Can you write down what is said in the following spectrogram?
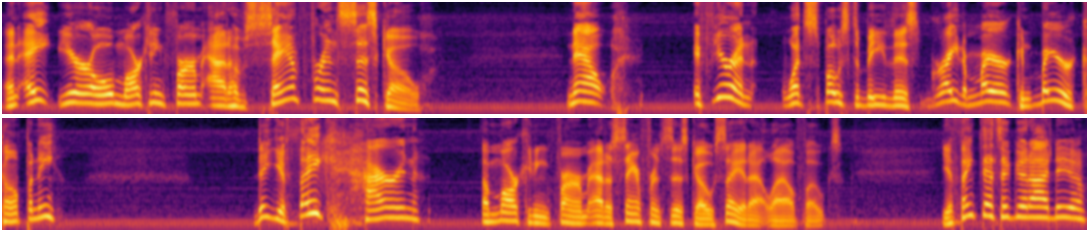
An 8-year-old marketing firm out of San Francisco now, if you're in what's supposed to be this great American beer company, do you think hiring a marketing firm out of San Francisco, say it out loud, folks, you think that's a good idea?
